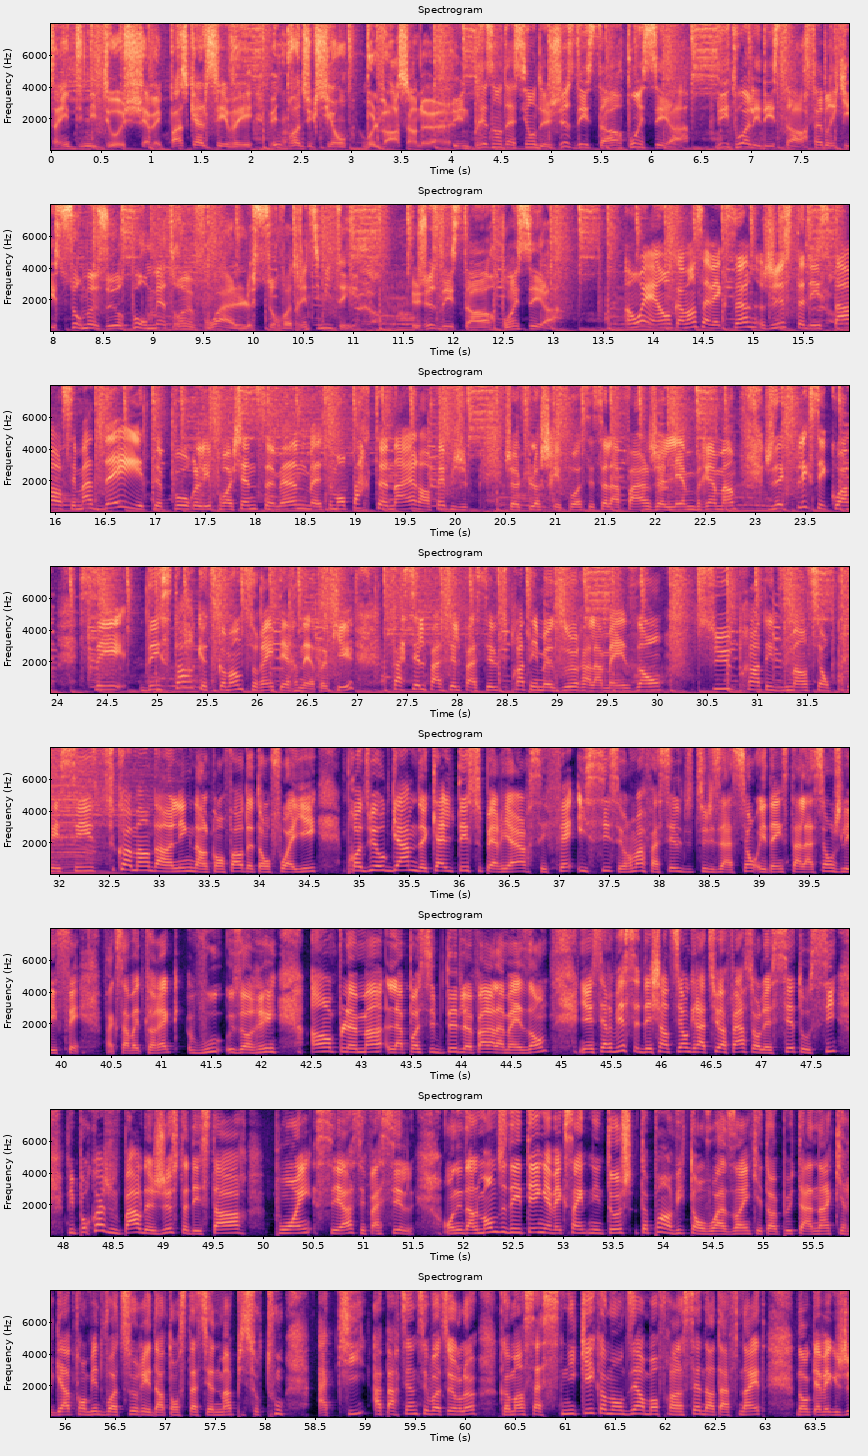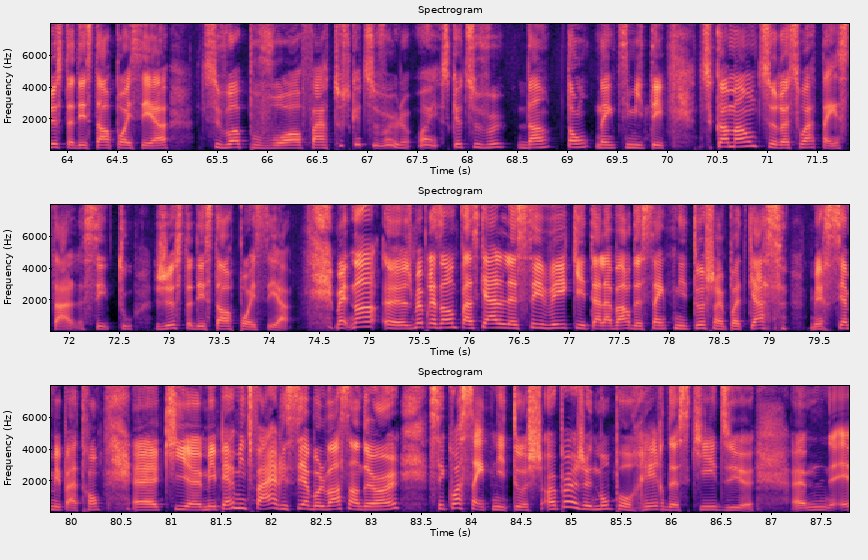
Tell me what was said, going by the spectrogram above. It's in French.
Sainte-Nitouche avec Pascal CV, une production Boulevard 102. Une présentation de justdesstars.ca. Des toiles et des stars fabriquées sur mesure pour mettre un voile sur votre intimité. Justdesstars.ca. Ah ouais, hein, on commence avec ça. Juste des stars. C'est ma date pour les prochaines semaines. Ben, c'est mon partenaire, en fait, puis je, je le flusherai pas. C'est ça l'affaire. Je l'aime vraiment. Je vous explique c'est quoi. C'est des stars que tu commandes sur Internet, OK? Facile, facile, facile. Tu prends tes mesures à la maison. Tu prends tes dimensions précises, tu commandes en ligne dans le confort de ton foyer. Produit haut de gamme de qualité supérieure, c'est fait ici. C'est vraiment facile d'utilisation et d'installation. Je l'ai fait. Fait que ça va être correct. Vous aurez amplement la possibilité de le faire à la maison. Il y a un service d'échantillon gratuit à faire sur le site aussi. Puis pourquoi je vous parle de juste des stars.ca, c'est facile. On est dans le monde du dating avec Sainte-Nitouche. T'as pas envie que ton voisin qui est un peu tannant, qui regarde combien de voitures est dans ton stationnement, puis surtout à qui appartiennent ces voitures-là, commence à sneaker, comme on dit en bon français, dans ta fenêtre. Donc, avec juste des stars.ca, tu vas pouvoir faire tout ce que tu veux, là. Ouais, ce que tu veux dans ton intimité. Tu commandes, tu reçois, t'installes. C'est tout. Juste des stars.ca. Maintenant, euh, je me présente Pascal CV, qui est à la barre de Sainte-Nitouche, un podcast. Merci à mes patrons, euh, qui euh, m'est permis de faire ici à Boulevard 102.1. C'est quoi Sainte-Nitouche? Un peu un jeu de mots pour rire de ce qui est du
